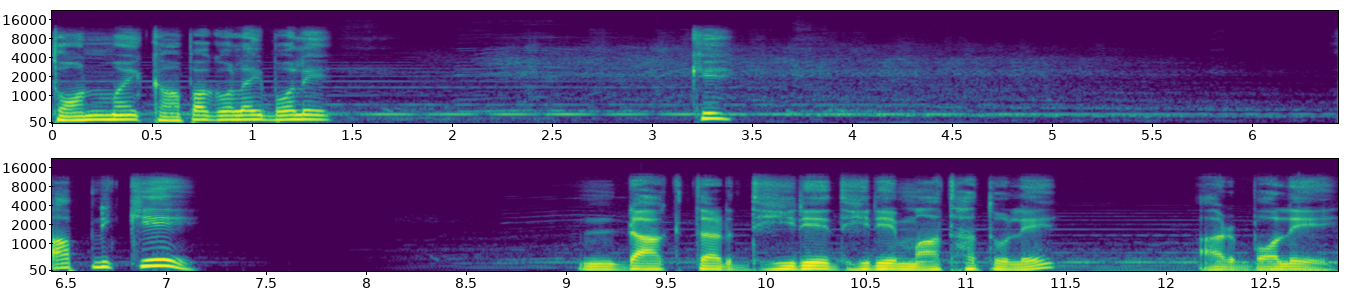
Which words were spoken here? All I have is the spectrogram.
তন্ময় কাঁপা গলায় বলে, কে? আপনি কে? ডাক্তার ধীরে ধীরে মাথা তোলে আর বলে,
